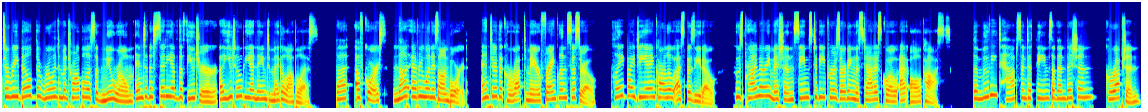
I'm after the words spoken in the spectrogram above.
to rebuild the ruined metropolis of New Rome into the city of the future, a utopia named Megalopolis. But, of course, not everyone is on board. Enter the corrupt mayor Franklin Cicero, played by Giancarlo Esposito, whose primary mission seems to be preserving the status quo at all costs. The movie taps into themes of ambition, corruption,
